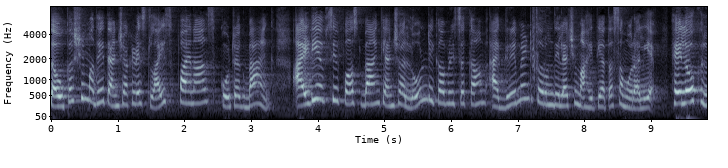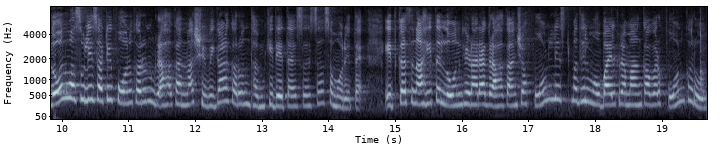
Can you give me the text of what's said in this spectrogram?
चौकशीमध्ये त्यांच्याकडे slice finance Kotak bank I D F C first bank यांच्या लोन रिकव्हरीचं काम अग्रीमेंट करून दिल्याची माहिती आता समोर आली आहे. हे लोक लोन वसुलीसाठी फोन करून ग्राहकांना शिविगाळ करून धमकी देत असल्याचं समोर येत आहे इतकंच नाही तर लोन घेणाऱ्या ग्राहकांच्या फोन लिस्टमधील मोबाईल क्रमांकावर फोन करून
